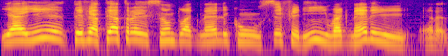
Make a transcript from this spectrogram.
E aí teve até a traição do Agnelli com o Seferin. O Agnelli era,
